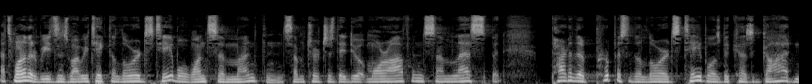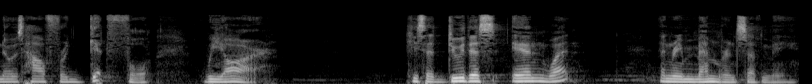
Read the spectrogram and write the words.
that's one of the reasons why we take the Lord's table once a month, and some churches they do it more often, some less. But part of the purpose of the Lord's table is because God knows how forgetful we are. He said, Do this in what? In remembrance of me.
